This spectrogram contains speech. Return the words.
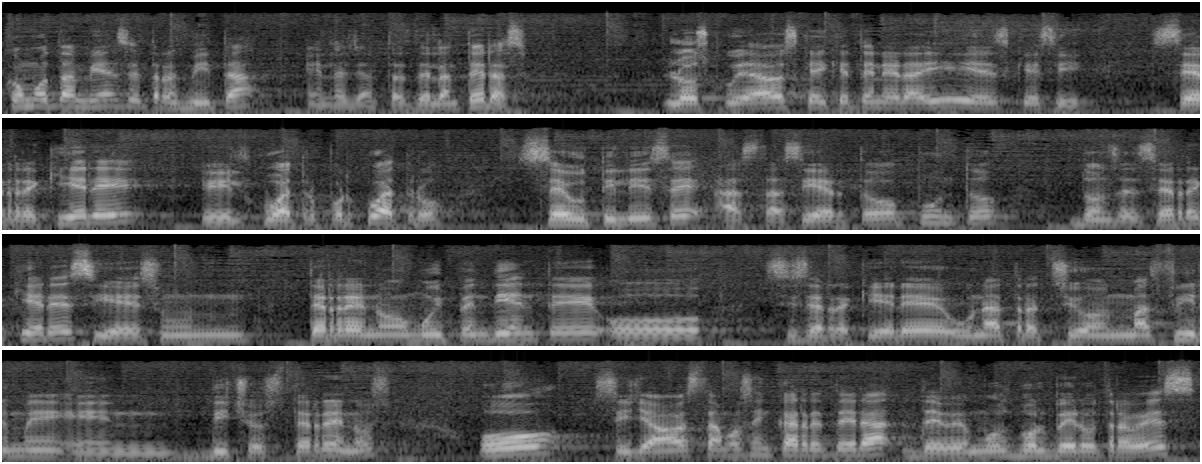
como también se transmita en las llantas delanteras. Los cuidados que hay que tener ahí es que si se requiere el 4x4, se utilice hasta cierto punto donde se requiere si es un terreno muy pendiente o si se requiere una tracción más firme en dichos terrenos o si ya estamos en carretera debemos volver otra vez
